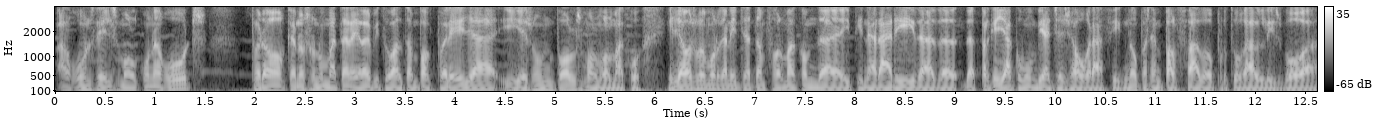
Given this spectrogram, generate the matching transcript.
alguns d'ells molt coneguts, però que no són un material habitual tampoc per ella, i és un pols molt, molt maco. I llavors ho hem organitzat en forma com d'itinerari, de, de, de, perquè hi ha com un viatge geogràfic, no? Passem pel Fado, Portugal, Lisboa,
